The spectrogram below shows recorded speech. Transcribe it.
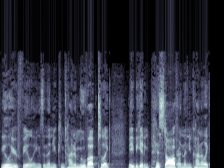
feel your feelings feelings and then you can kind of move up to like maybe getting pissed off and then you kind of like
